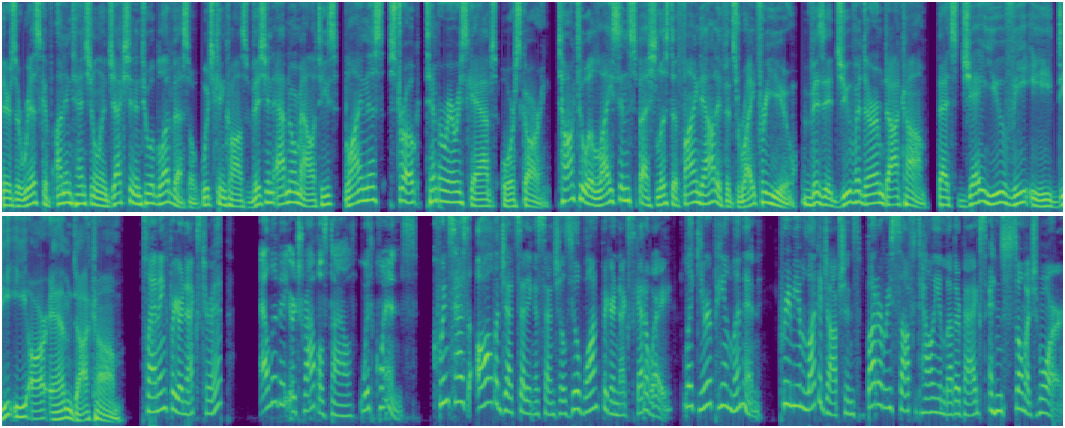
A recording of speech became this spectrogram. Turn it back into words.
There's a risk of unintentional injection into a blood vessel, which can cause vision abnormalities, blindness, stroke, temporary scabs, or scarring. Talk to a licensed specialist to find out if it's right for you. Visit juvederm.com. That's J U V E D E R M.com. Planning for your next trip? Elevate your travel style with Quince. Quince has all the jet setting essentials you'll want for your next getaway, like European linen, premium luggage options, buttery soft Italian leather bags, and so much more.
